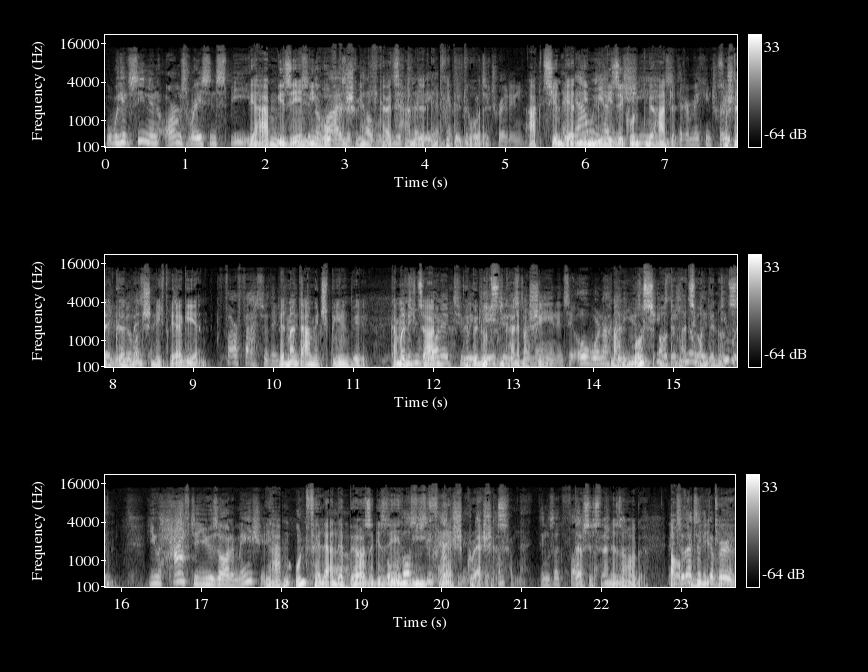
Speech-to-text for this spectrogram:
Wir haben gesehen, wie Hochgeschwindigkeitshandel entwickelt wurde. Aktien werden in Millisekunden gehandelt. So schnell können Menschen nicht reagieren. Wenn man damit spielen will, kann man nicht sagen, wir benutzen keine Maschinen. Oh, man muss Automation benutzen. Wir haben Unfälle an der Börse gesehen wie Flash Crashes. Das ist eine Sorge, auch im Militär.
